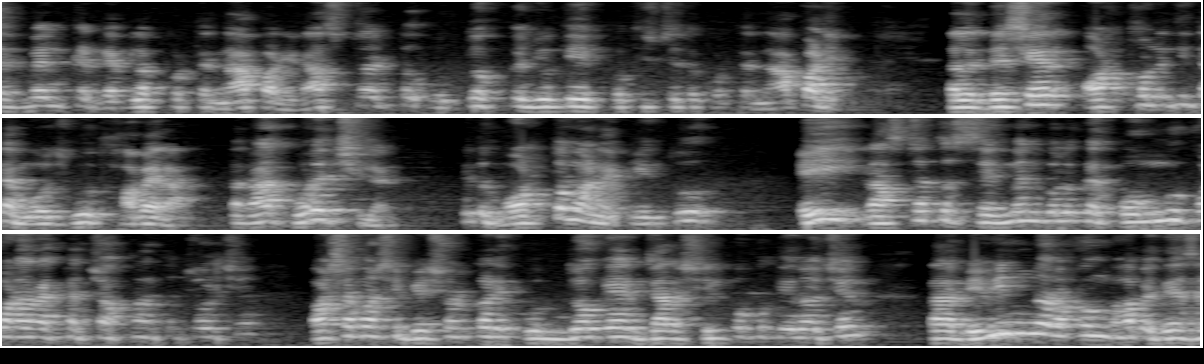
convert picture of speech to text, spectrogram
সেগমেন্টকে ডেভেলপ করতে না পারি, রাষ্ট্রায়ত্ত উদ্যোগকে যদি প্রতিষ্ঠিত করতে না পারি, তাহলে দেশের অর্থনীতিটা মজবুত হবে না। তারা করেছিলেন। কিন্তু বর্তমানে কিন্তু এই রাষ্ট্রায়ত্ত সেগমেন্টগুলোকে পঙ্গু করার একটা চক্রান্ত চলছে। পাশাপাশি বেসরকারি উদ্যোগের যারা শিল্পপতি রয়েছেন, তারা বিভিন্ন রকম ভাবে দেশ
